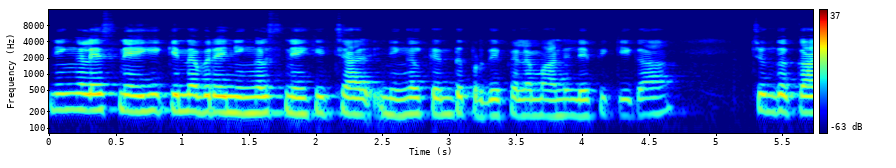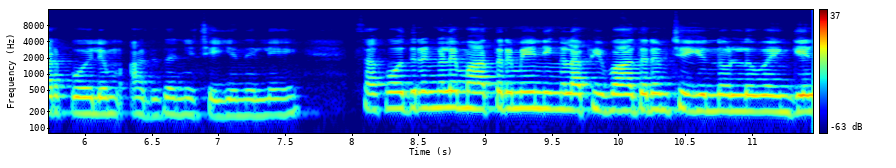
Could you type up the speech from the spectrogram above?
നിങ്ങളെ സ്നേഹിക്കുന്നവരെ നിങ്ങൾ സ്നേഹിച്ചാൽ നിങ്ങൾക്ക് എന്ത് പ്രതിഫലമാണ് ലഭിക്കുക? ചുങ്കക്കാർ പോലും അത് തന്നെ ചെയ്യുന്നില്ലേ? സഹോദരങ്ങളെ മാത്രമേ നിങ്ങൾ അഭിവാദനം ചെയ്യുന്നുള്ളൂവെങ്കിൽ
